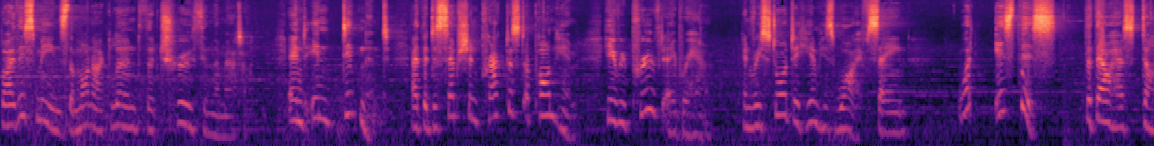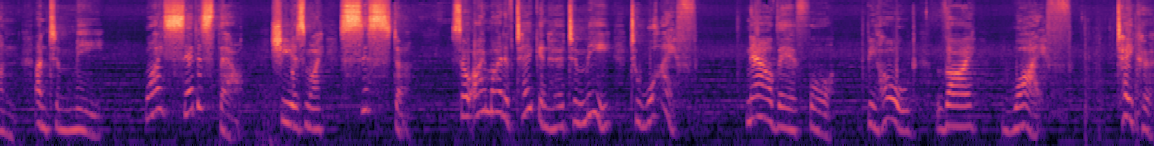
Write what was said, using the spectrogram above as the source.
By this means, the monarch learned the truth in the matter, and indignant at the deception practiced upon him, he reproved Abraham and restored to him his wife, saying, What is this that thou hast done unto me? Why saidst thou, She is my sister? So I might have taken her to me to wife. Now therefore, behold thy wife. Take her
